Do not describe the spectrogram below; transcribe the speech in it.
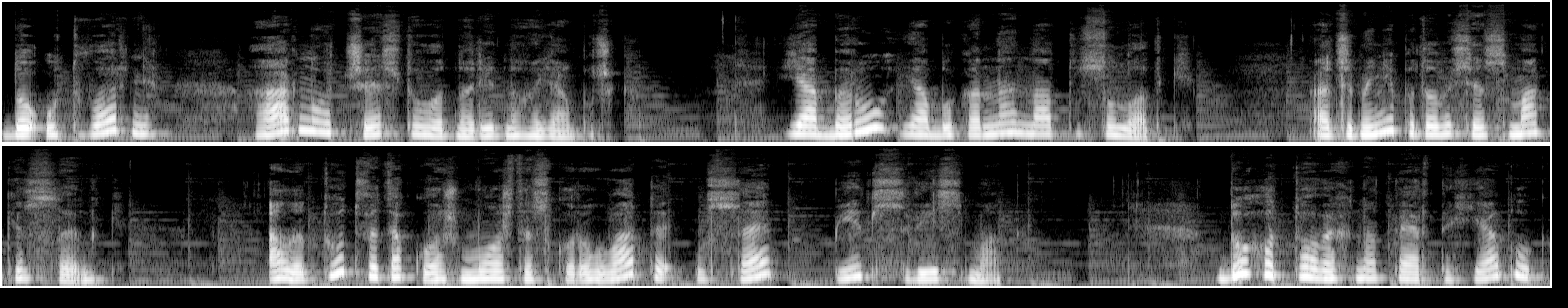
до утворення гарного чистого однорідного яблучка. Я беру яблука не надто солодкі, адже мені подобається смак кислинки. Але тут ви також можете скоригувати усе під свій смак. До готових натертих яблук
